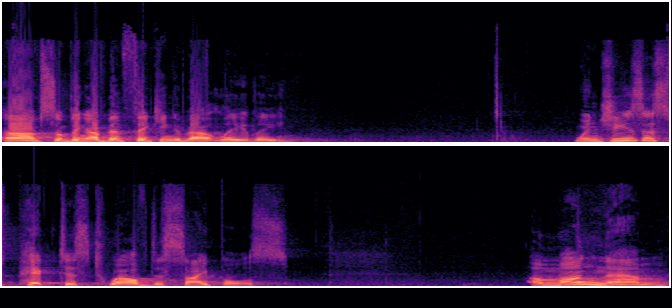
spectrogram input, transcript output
um, something I've been thinking about lately. When Jesus picked his 12 disciples, among them,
